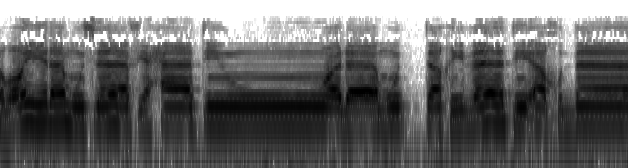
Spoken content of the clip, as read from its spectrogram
غير مسافحات ولا متخذات أخدان.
